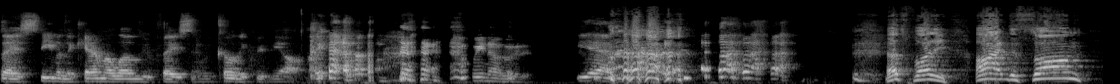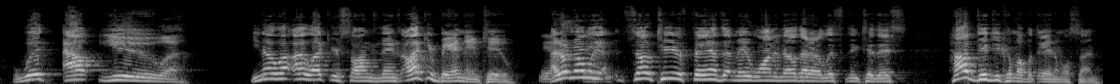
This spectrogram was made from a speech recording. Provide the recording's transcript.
say, "Steven, the camera loves your face," and it would totally creep me out. we know who it is. yeah, That's funny. All right, the song "Without You." You know what? I like your songs names. I like your band name too. Yeah, I don't normally. thank. So, to your fans that may want to know that are listening to this, how did you come up with Animal Sun?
